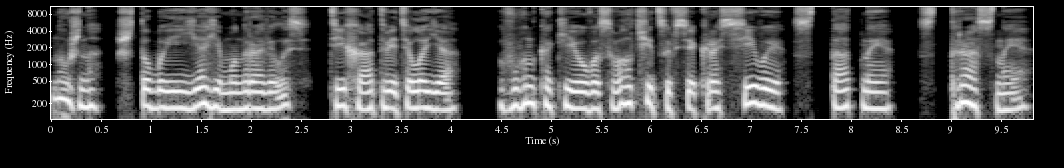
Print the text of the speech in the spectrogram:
«Нужно, чтобы и я ему нравилась», — тихо ответила я. Вон какие у вас волчицы все красивые, статные, страстные.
